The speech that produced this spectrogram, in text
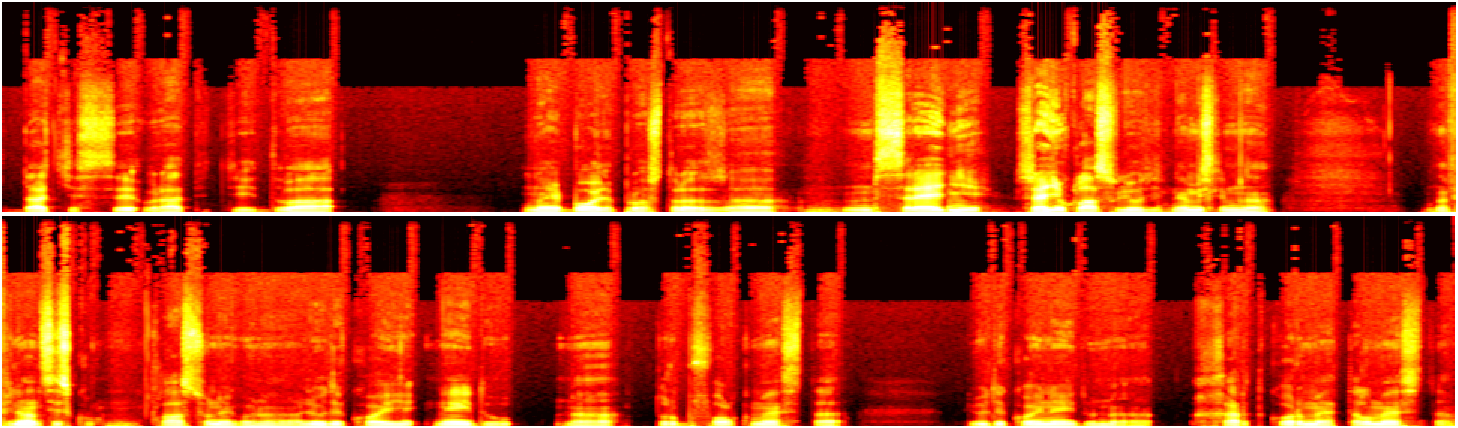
da će se vratiti dva najbolja prostora za srednji, srednju klasu ljudi. Ne mislim na, na financijsku klasu, nego na ljude koji ne idu na turbo folk mesta, ljude koji ne idu na hardcore metal mesta,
